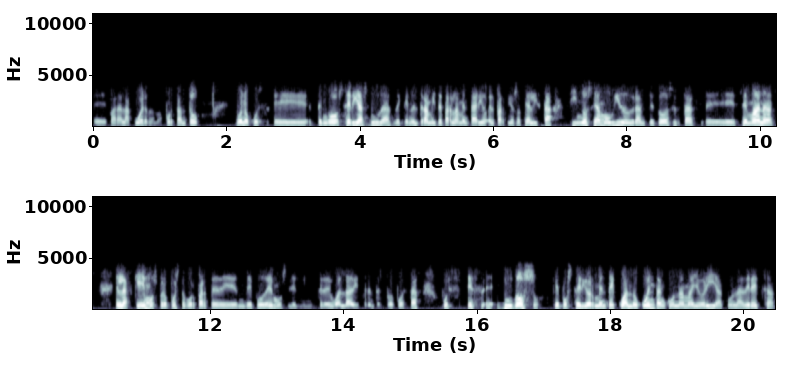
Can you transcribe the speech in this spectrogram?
eh, para el acuerdo. Por tanto, bueno, pues eh, tengo serias dudas de que en el trámite parlamentario el Partido Socialista, si no se ha movido durante todas estas eh, semanas en las que hemos propuesto por parte de, de, Podemos y del Ministerio de Igualdad diferentes propuestas, pues es dudoso que posteriormente, cuando cuentan con una mayoría, con la derecha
